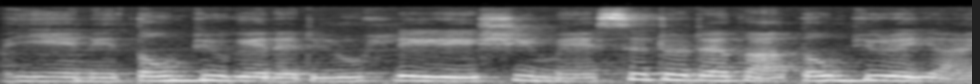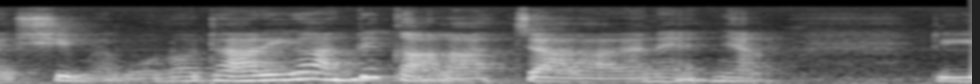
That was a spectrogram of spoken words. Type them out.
ဘယင်တွေအုံပြုခဲ့တဲ့ဒီလိုလှေတွေရှိမယ်စစ်တပ်တက်ကအုံပြုတဲ့ຢာတွေရှိမယ်ပေါ့နော်ဒါတွေကနှစ်ကာလကြာလာတဲ့နဲ့အမျှဒီ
